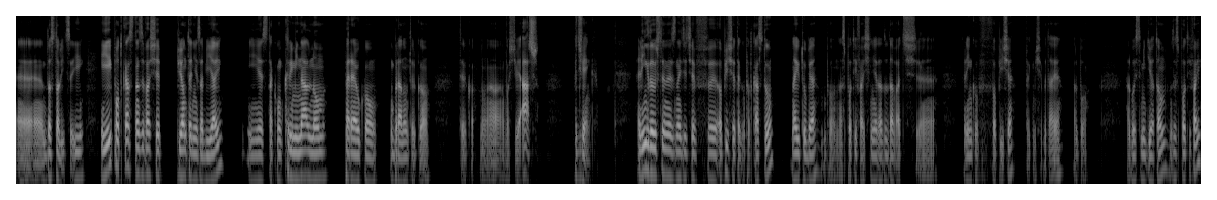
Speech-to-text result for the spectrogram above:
e, do stolicy. I, jej podcast nazywa się Piąte Nie Zabijaj i jest taką kryminalną perełką ubraną tylko, tylko no a właściwie aż w dźwięk. Link do Justyny znajdziecie w opisie tego podcastu na YouTubie, bo na Spotify się nie da dodawać e, linków w opisie, tak mi się wydaje, albo, albo jestem idiotą ze Spotify.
